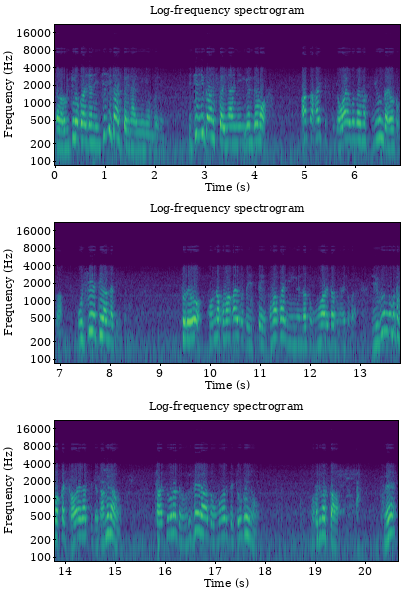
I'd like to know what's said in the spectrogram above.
だからうちの会社に1時間しかいない人間もいる。1時間しかいない人間でも、朝入ってきた時おはようございますって言うんだよとか、教えてやんなきゃいけない。それをこんな細かいこと言って細かい人間だと思われたくないとか自分のことばっかり可愛がってちゃダメなの。社長なんてうるせえなと思われてちょうどいいの。わかりますか？ね？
